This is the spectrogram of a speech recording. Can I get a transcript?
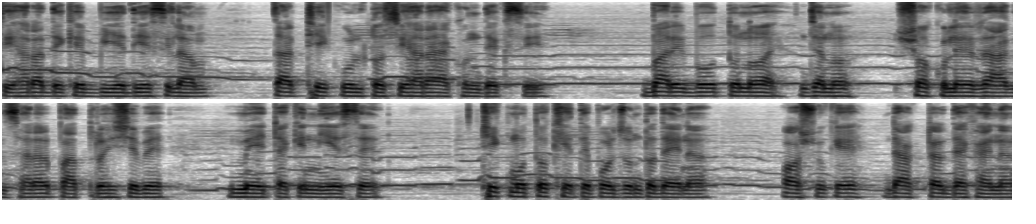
চেহারা দেখে বিয়ে দিয়েছিলাম তার ঠিক উল্টো চেহারা এখন দেখছি। বাড়ির বউ তো নয়, যেন সকলের রাগ ঝাড়ার পাত্র হিসেবে মেয়েটাকে নিয়েছে। ঠিকমতো খেতে পর্যন্ত দেয় না, অসুখে ডাক্তার দেখায় না।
